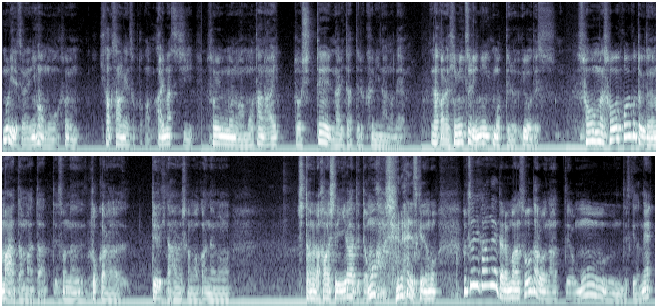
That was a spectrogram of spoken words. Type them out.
無理ですよね日本もそういうの比較三原則とかもありますしそういうものは持たないとして成り立ってる国なのでだから秘密裏に持ってるようですそうまあそうこういうこと言うとねまたまたってそんなとこから出てきた話かもわかんないもの知ったふうな顔して言いやってって思うかもしれないですけども 普通に考えたらまあそうだろうなって思うんですけどね。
